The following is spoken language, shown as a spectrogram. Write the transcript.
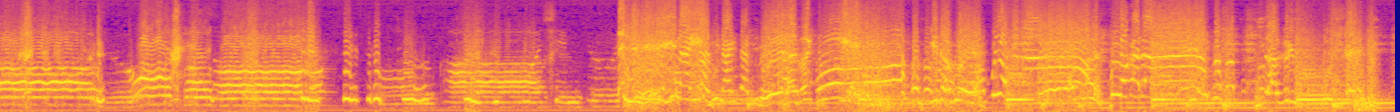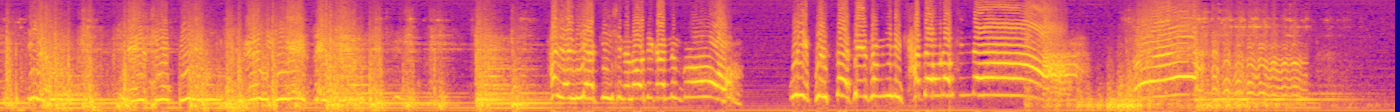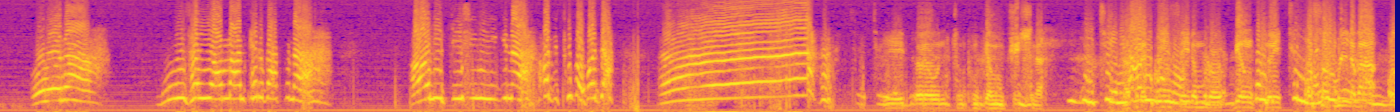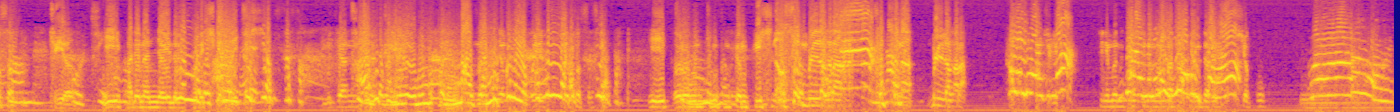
이 나이다, 이 나이다. 왜라고 이다 뭐야 물러가라! 물러가라! 나 그리 무쇠 할렐루야 귀신은 어디 갔는고? 우리 불사 대성님이 찾아오랍 무성이 엄마한테로 갔구나. 아니 귀신이 이기나 어디 두고 보자. 아! 이 더러운 중풍병 귀신아. 이 주인은 아무 공로 예수 이름으로 주님만 어서 물러가라 음, 어서 음. 주여. 이 가련한 여인을 버리시겠나이다 주시옵소서. 무지한 지금부터 여인의 묶고는 마주와 묶음을 놓고 물러가시지어다. 이 더러운 중풍병 귀신 어서 물러가라 사탄아 물러가라 할렐루야 아줌마! 주님은 귀신과 해결하고 병들을 있어요. 주셨고 와!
